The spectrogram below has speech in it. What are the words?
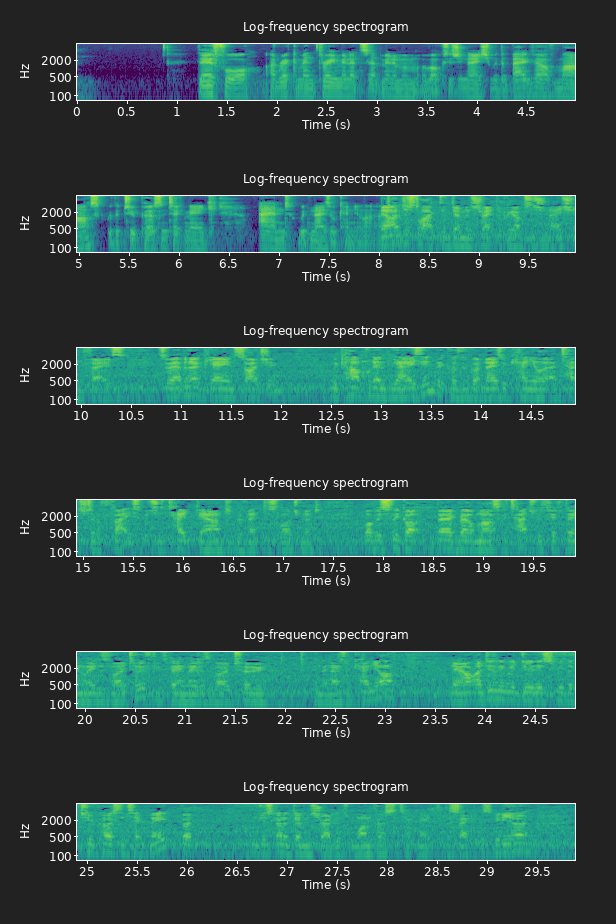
Therefore, I'd recommend three minutes at minimum of oxygenation with a bag valve mask with a two person technique and with nasal cannula. Now I'd just like to demonstrate the pre-oxygenation phase. So we have an OPA in situ. We can't put NPAs in because we've got nasal cannula attached to the face, which is taped down to prevent dislodgement. We've obviously got bag valve mask attached with 15 litres of O2, 15 litres of O2 in the nasal cannula. Now, ideally we'd do this with a two-person technique, but I'm just going to demonstrate it's a one-person technique for the sake of this video.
